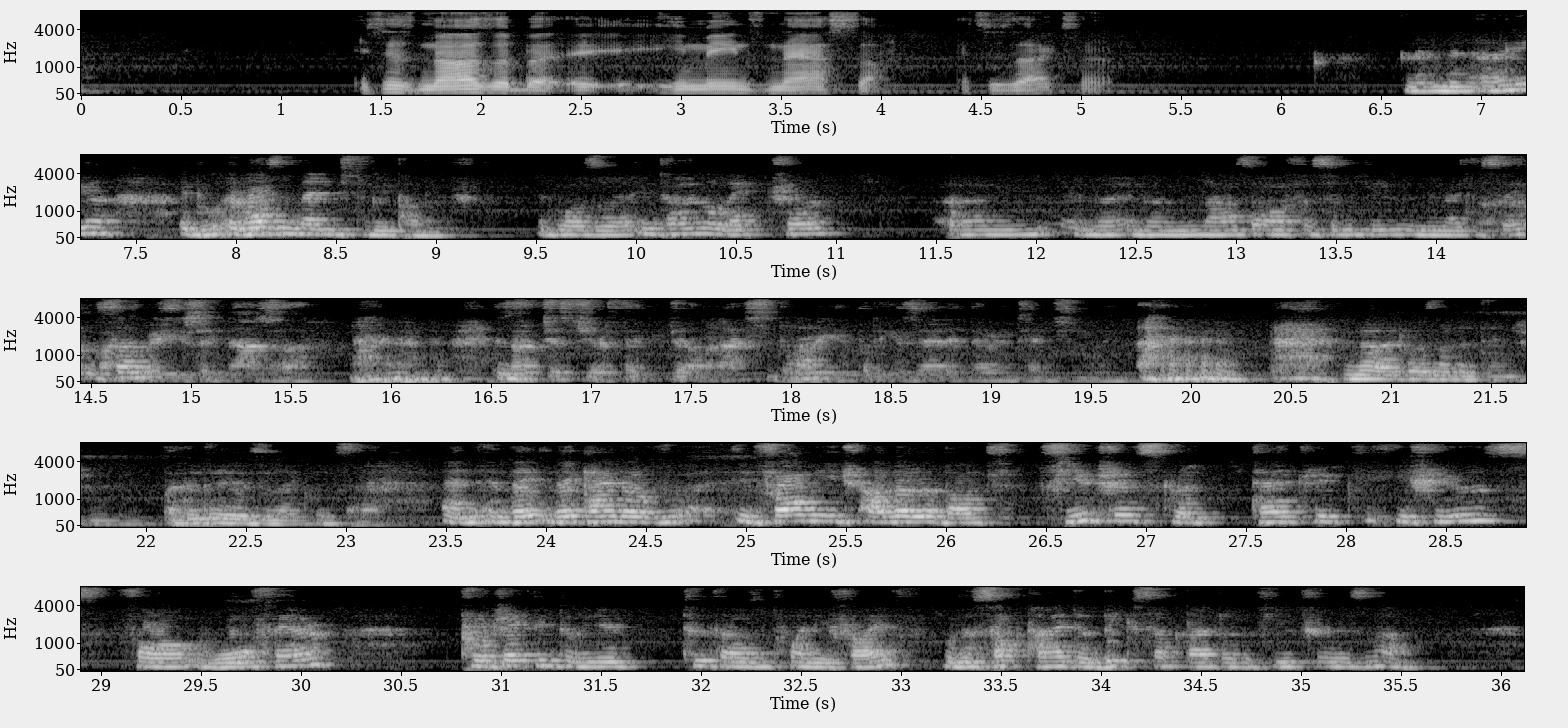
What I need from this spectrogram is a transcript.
He says NASA, but i i- he means NASA. That's his accent. A little bit earlier. It, it wasn't meant to be published. It was an internal lecture um, in, the, in the NASA facilities in the United I States. like the way you say NASA. Is that just your thick German accent, or are you putting a Z in there intentionally? no, it was not intentional, but it is like this. Yeah. And, and they, they kind of inform each other about future strategic issues for warfare, projecting to the year 2025 with a subtitle, big subtitle, The Future is Now.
